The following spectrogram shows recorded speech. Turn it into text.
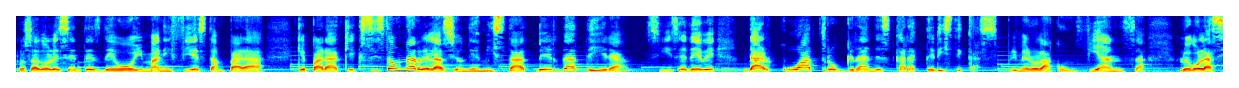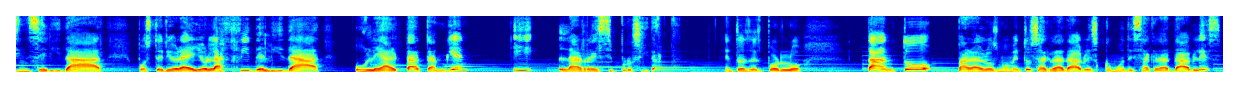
Los adolescentes de hoy manifiestan para que para que exista una relación de amistad verdadera, ¿sí? se debe dar cuatro grandes características. Primero la confianza, luego la sinceridad, posterior a ello la fidelidad o lealtad también y la reciprocidad. Entonces, por lo tanto, para los momentos agradables como desagradables,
